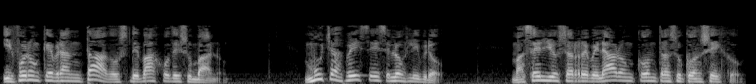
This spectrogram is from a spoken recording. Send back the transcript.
y fueron quebrantados debajo de su mano. Muchas veces los libró, mas ellos se rebelaron contra su consejo,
